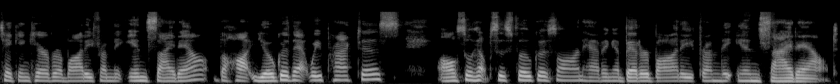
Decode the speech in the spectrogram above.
taking care of our body from the inside out. The hot yoga that we practice also helps us focus on having a better body from the inside out.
